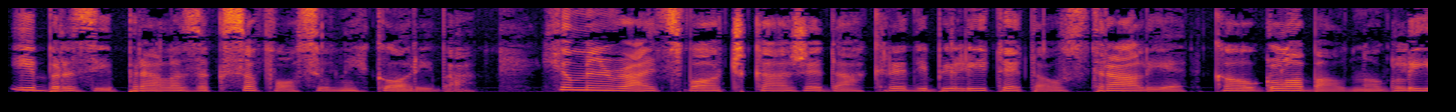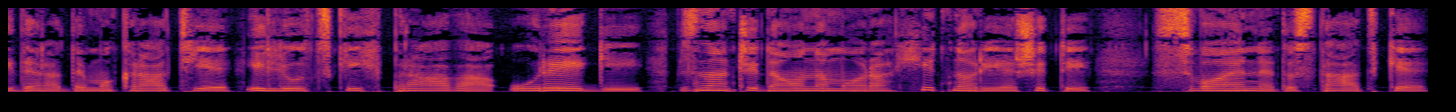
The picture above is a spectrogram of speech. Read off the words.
i brzi prelazak sa fosilnih goriva. Human Rights Watch kaže da kredibilitet Australije kao globalnog lidera demokratije i ljudskih prava u regiji znači da ona mora hitno riješiti svoje nedostatke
